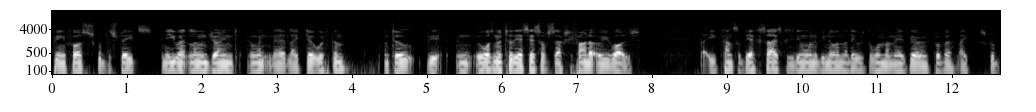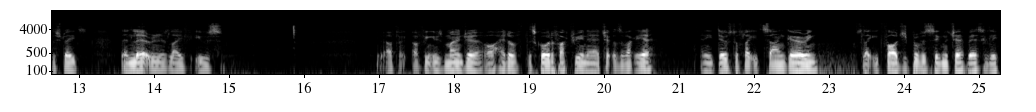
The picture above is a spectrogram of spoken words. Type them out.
being forced to scrub the streets, and he went along and joined and went uh, like do it with them until the and it wasn't until the SS officer actually found out who he was that he cancelled the exercise because he didn't want to be known that he was the one that made Goering's brother like scrub the streets. Then later in his life, he was. I think I think he was manager or head of the Skoda factory in uh, Czechoslovakia, and he'd do stuff like he'd sign Goering it's like he'd forge his brother's signature basically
